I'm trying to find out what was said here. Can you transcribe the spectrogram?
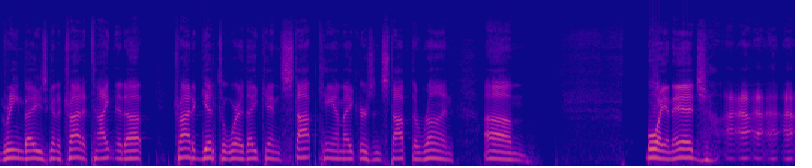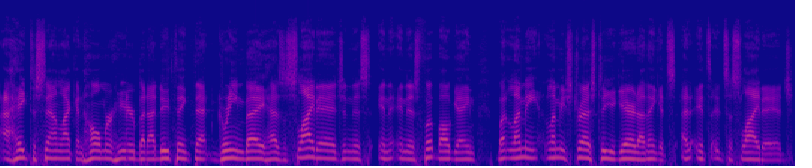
Green Bay is going to try to tighten it up, try to get to where they can stop Cam Akers and stop the run. Um, boy, an edge. I, I, I, I, hate to sound like an homer here, but I do think that Green Bay has a slight edge in this in in this football game. But let me let me stress to you, Garrett. I think it's uh, it's it's a slight edge.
